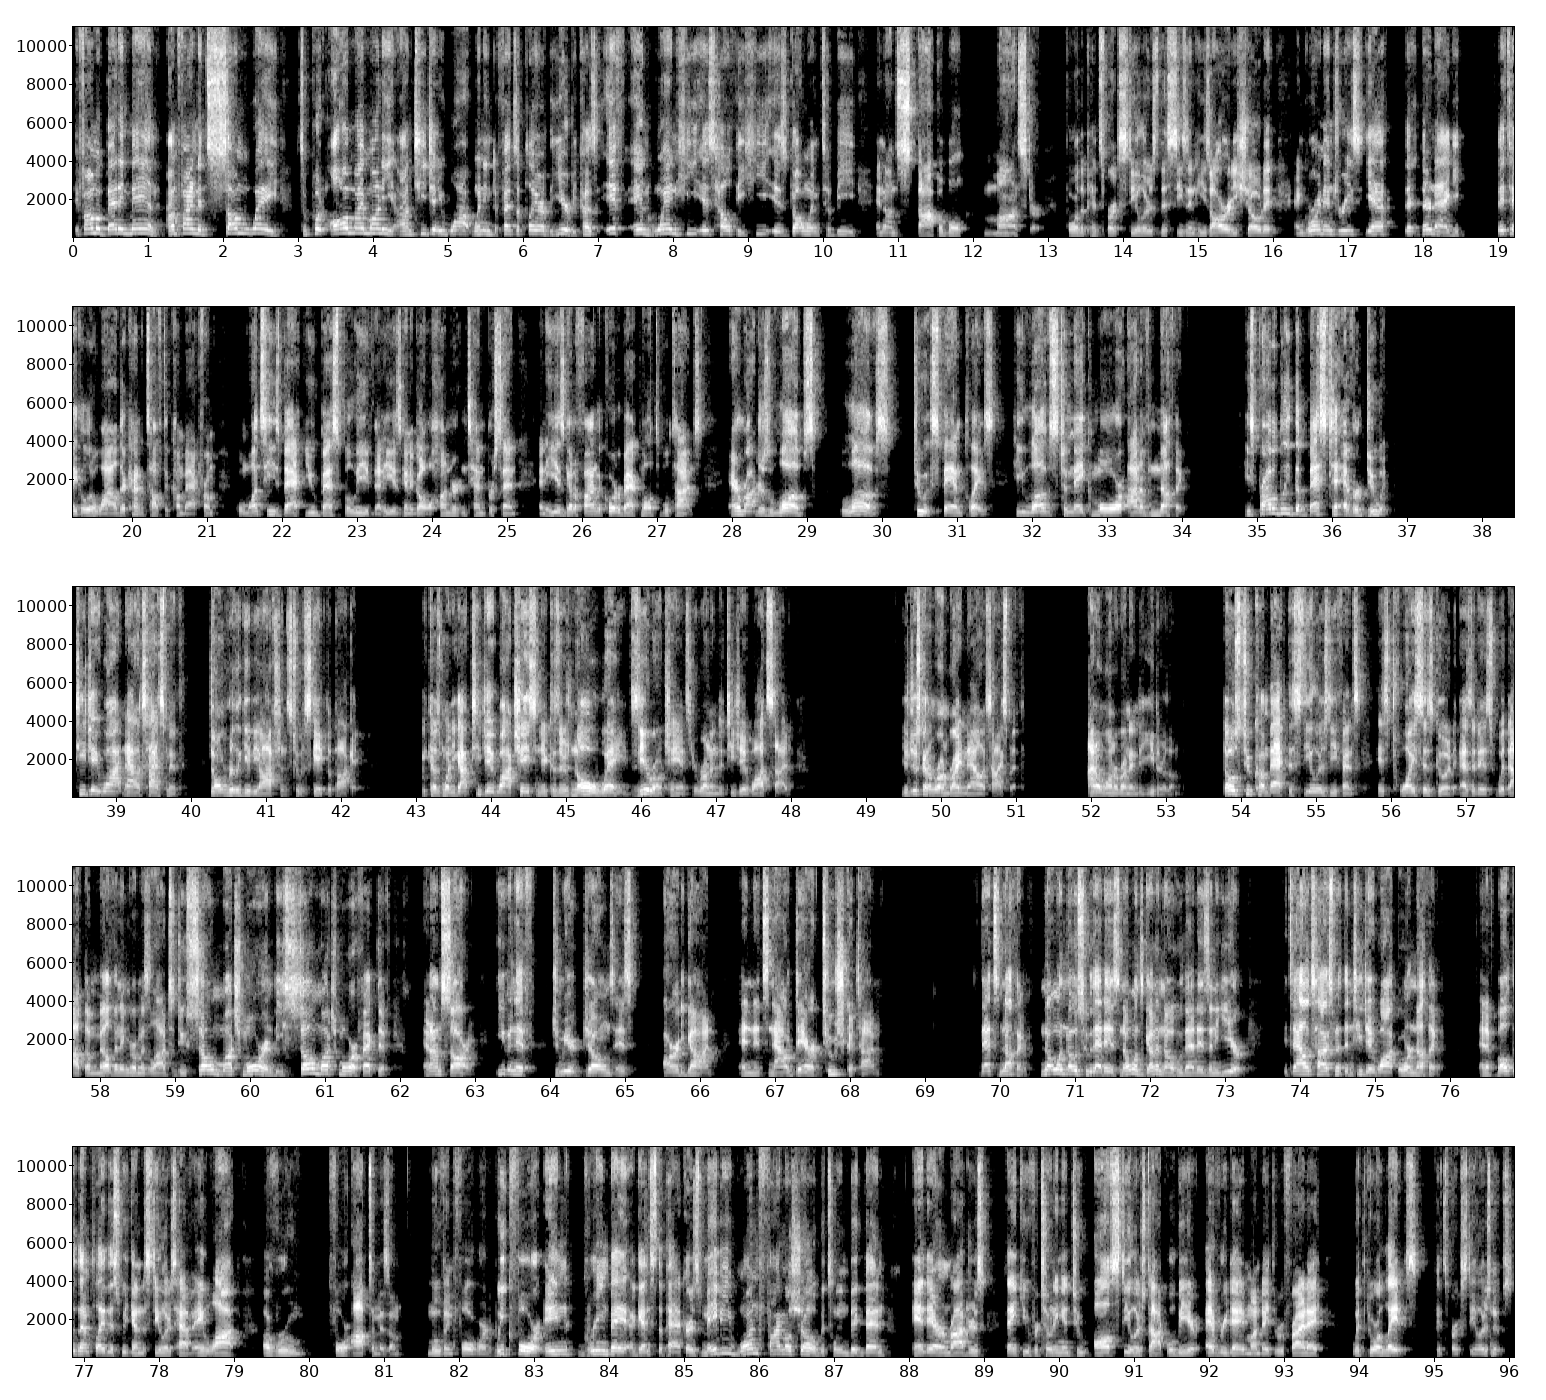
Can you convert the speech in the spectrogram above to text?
If I'm a betting man, I'm finding some way to put all my money on TJ Watt winning Defensive Player of the Year because if and when he is healthy, he is going to be an unstoppable monster for the Pittsburgh Steelers this season. He's already showed it. And groin injuries, yeah, they're, they're naggy. They take a little while. They're kind of tough to come back from. But once he's back, you best believe that he is going to go 110% and he is going to find the quarterback multiple times. Aaron Rodgers loves, loves to expand plays. He loves to make more out of nothing. He's probably the best to ever do it. TJ Watt and Alex Highsmith don't really give you options to escape the pocket. Because when you got TJ Watt chasing you, because there's no way, zero chance you're running to TJ Watt's side, you're just going to run right now. It's Highsmith. I don't want to run into either of them. Those two come back. The Steelers defense is twice as good as it is without them. Melvin Ingram is allowed to do so much more and be so much more effective. And I'm sorry, even if Jamir Jones is already gone and it's now Derek Tuszka time, that's nothing. No one knows who that is. No one's going to know who that is in a year. It's Alex Highsmith and TJ Watt or nothing. And if both of them play this weekend, the Steelers have a lot of room for optimism moving forward. Week four in Green Bay against the Packers. Maybe one final show between Big Ben and Aaron Rodgers. Thank you for tuning into All Steelers Talk. We'll be here every day, Monday through Friday, with your latest Pittsburgh Steelers news.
